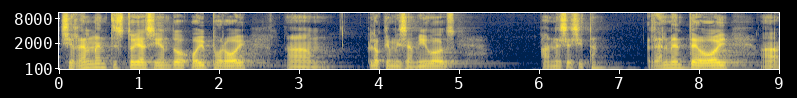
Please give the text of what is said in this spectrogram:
si realmente estoy haciendo hoy por hoy lo que mis amigos ah, necesitan. Realmente hoy ah,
